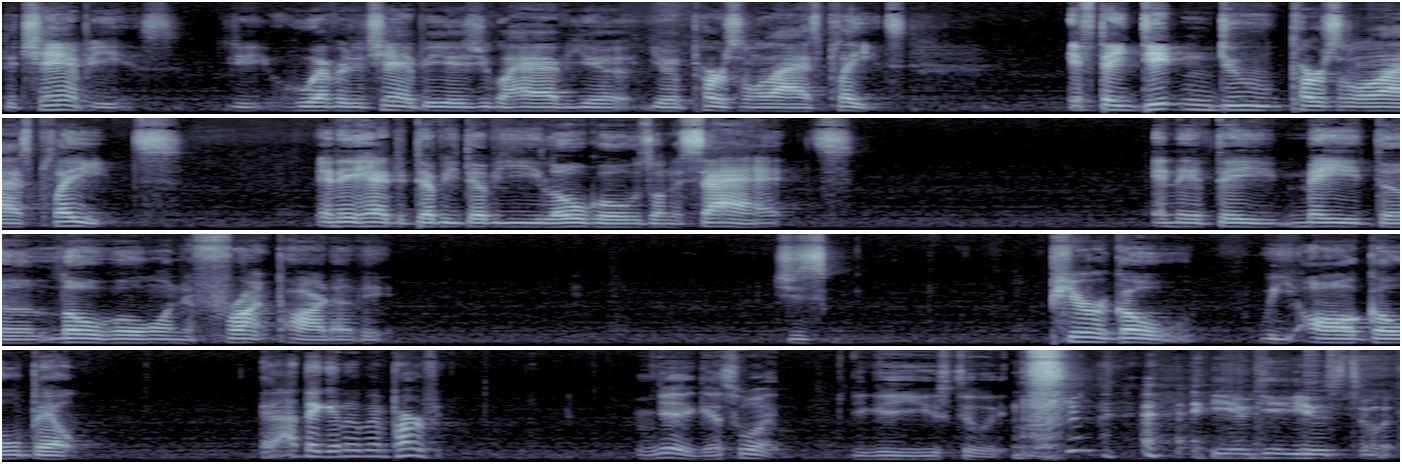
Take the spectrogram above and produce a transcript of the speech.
the champ is. Whoever the champ is, you're gonna have your your personalized plates. If they didn't do personalized plates, and they had the WWE logos on the sides, and if they made the logo on the front part of it, just pure gold. We all gold belt. I think it would have been perfect. Yeah, guess what? You get used to it. You'll get used to it.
